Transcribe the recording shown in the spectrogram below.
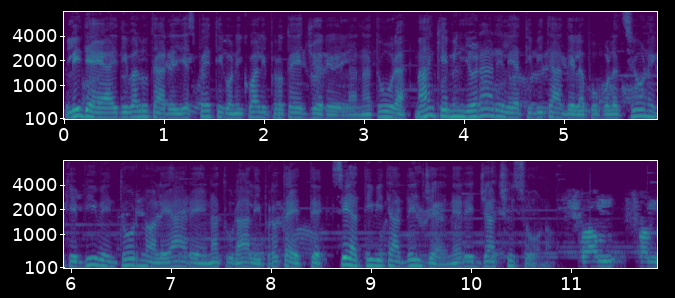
L'idea è di valutare gli aspetti con i quali proteggere la natura, ma anche migliorare le attività della popolazione che vive intorno alle aree naturali protette, se attività del genere già ci sono. From, from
